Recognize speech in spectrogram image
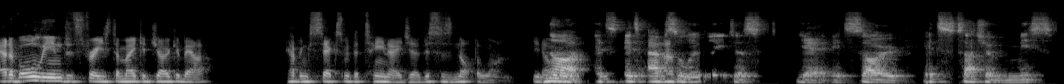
out of all the industries to make a joke about having sex with a teenager, this is not the one. You know, no, it's it's absolutely um, just yeah, it's so it's such a miss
